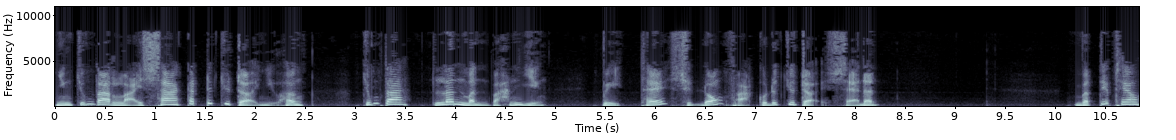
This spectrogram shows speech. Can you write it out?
nhưng chúng ta lại xa cách Đức Chúa Trời nhiều hơn. Chúng ta lên mình và hãnh diện, vì thế sự đón phạt của Đức Chúa Trời sẽ đến. Và tiếp theo,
